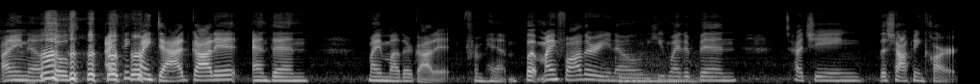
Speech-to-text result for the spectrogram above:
I know. So I think my dad got it, and then my mother got it from him. But my father, you know, he mm. might have been touching the shopping cart,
